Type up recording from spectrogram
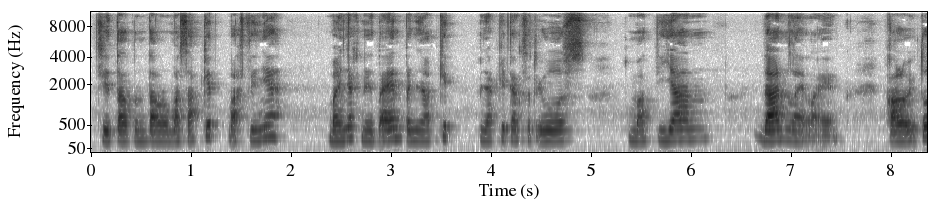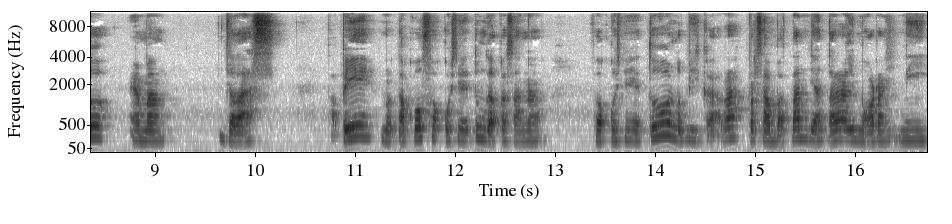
cerita tentang rumah sakit pastinya banyak ceritain penyakit penyakit yang serius, kematian dan lain-lain. Kalau itu emang jelas. Tapi menurut aku fokusnya itu nggak ke sana. Fokusnya itu lebih ke arah persahabatan di antara lima orang ini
